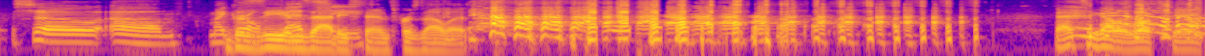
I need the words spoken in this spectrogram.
so, um, my The girl Z in Zaddy stands for zealot. Betsy got a rough shake.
